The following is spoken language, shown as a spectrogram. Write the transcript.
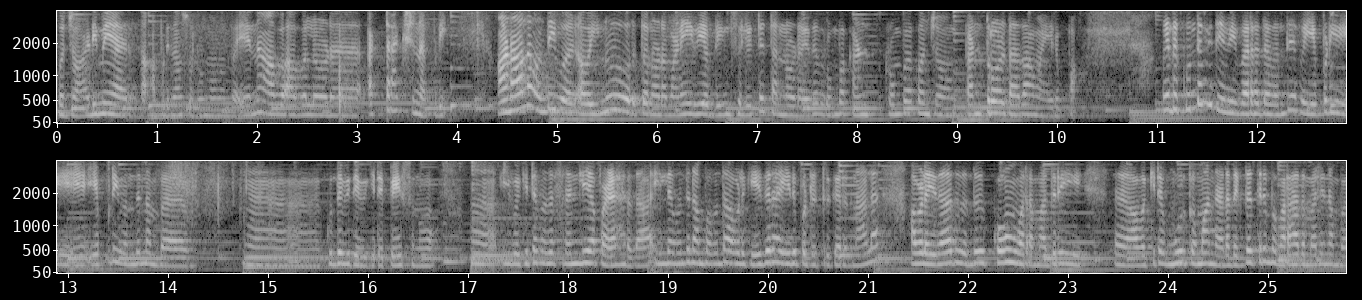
கொஞ்சம் அடிமையாக இருந்தான். அப்படி தான் சொல்லணும் நம்ம. ஏன்னா அவ அவளோட அட்ராக்ஷன் அப்படி. ஆனாலும் வந்து இவ அவள் இன்னொரு ஒருத்தனோட மனைவி அப்படின்னு சொல்லிட்டு தன்னோட இதை ரொம்ப கண் ரொம்ப கொஞ்சம் கண்ட்ரோல்டாக தான் அவன் இருப்பான். இந்த குந்தவி தேவி வர்றதை வந்து அவ எப்படி எப்படி வந்து நம்ம குந்தவி தேவி கிட்ட பேசணும் இவகிட்ட வந்து ஃப்ரெண்ட்லியாக பழகிறதா? இல்லை வந்து நம்ம வந்து அவளுக்கு எதிராக ஈடுபட்டுட்டு இருக்கிறதுனால அவளை ஏதாவது வந்து கோவம் வர மாதிரி அவகிட்ட மூர்க்கமாக நடந்துக்கிட்டு திரும்ப வராத மாதிரி நம்ம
